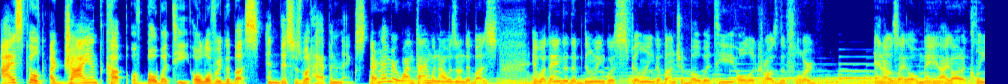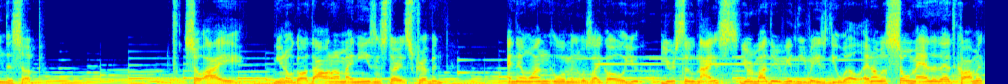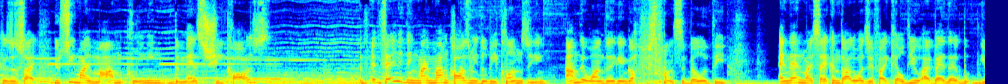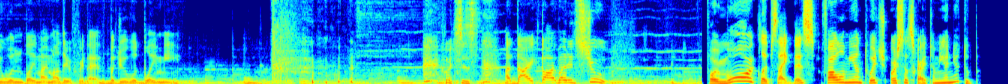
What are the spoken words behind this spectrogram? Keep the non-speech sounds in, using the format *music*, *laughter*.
I spilled a giant cup of boba tea all over the bus, and this is what happened next. I remember one time when I was on the bus, and what I ended up doing was spilling a bunch of boba tea all across the floor. And I was like, oh man, I gotta clean this up. So I, you know, got down on my knees and started scrubbing. And then one woman was like, oh, you, you're so nice. Your mother really raised you well. And I was so mad at that comment because it's like, you see my mom cleaning the mess she caused? If, if anything, my mom caused me to be clumsy. I'm the one taking *laughs* off responsibility. And then my second thought was, if I killed you, I bet that you wouldn't blame my mother for that, but you would blame me. *laughs* Which is a dark thought, but it's true. For more clips like this, follow me on Twitch or subscribe to me on YouTube.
